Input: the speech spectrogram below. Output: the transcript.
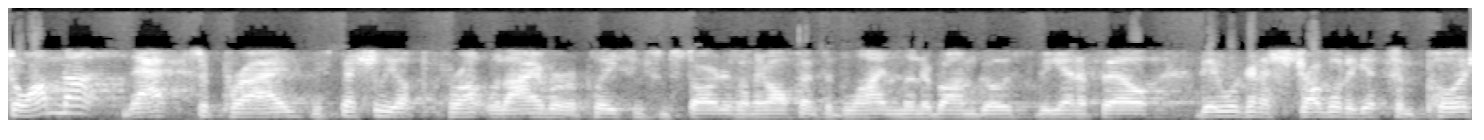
So I'm not that surprised, especially up front with Iowa replacing some starters on the offensive line. Linderbaum goes to the NFL. They were going to struggle to get some push.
